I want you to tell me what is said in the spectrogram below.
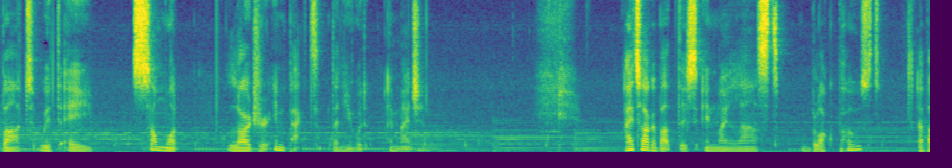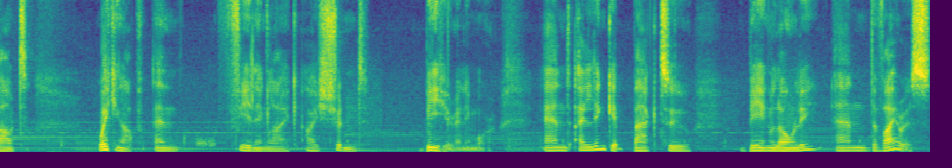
but with a somewhat larger impact than you would imagine. I talk about this in my last blog post about waking up and feeling like I shouldn't be here anymore. And I link it back to being lonely and the virus.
